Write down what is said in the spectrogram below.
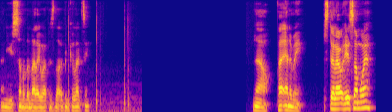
and use some of the melee weapons that I've been collecting. Now, that enemy. Still out here somewhere?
